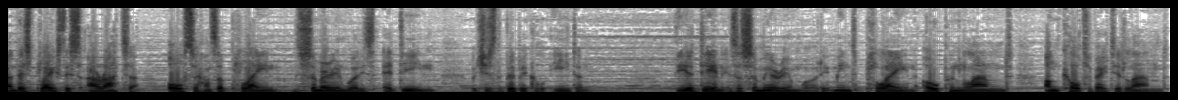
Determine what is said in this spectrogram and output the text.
And this place, this Aratta, also has a plain. The Sumerian word is Edin, which is the biblical Eden. The Edin is a Sumerian word. It means plain, open land, uncultivated land.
